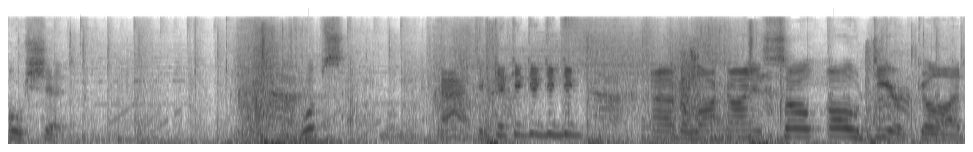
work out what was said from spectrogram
oh shit. Whoops. Ah, tick, tick, tick, tick, tick. Uh, the lock on is so. Oh dear god.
